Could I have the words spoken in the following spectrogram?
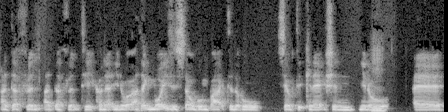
a different a different take on it. You know, I think Moyes is still going back to the whole Celtic connection. You know, mm. uh,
